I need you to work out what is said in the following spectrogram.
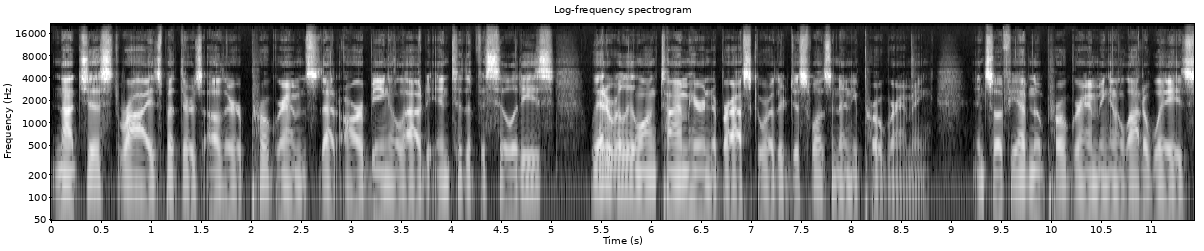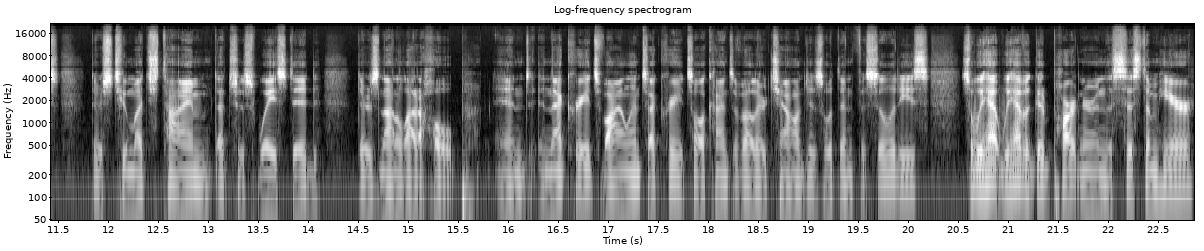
not just rise, but there's other programs that are being allowed into the facilities. We had a really long time here in Nebraska where there just wasn't any programming. And so, if you have no programming, in a lot of ways, there's too much time that's just wasted. There's not a lot of hope. And, and that creates violence. That creates all kinds of other challenges within facilities. So we have we have a good partner in the system here,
